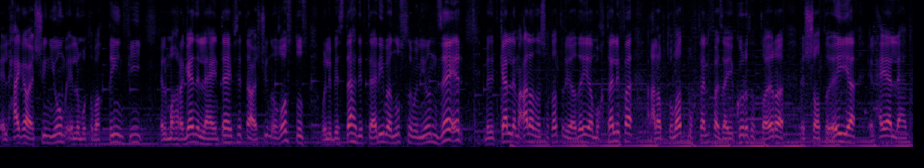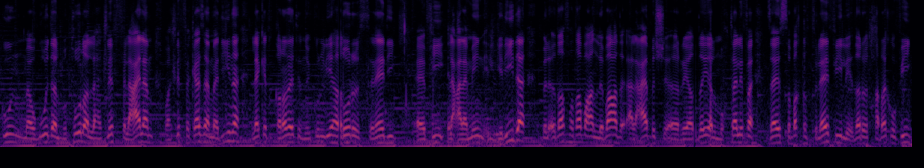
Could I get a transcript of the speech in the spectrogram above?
الحاجة و20 يوم اللي متبقين في المهرجان اللي هينتهي في 26 أغسطس واللي بيستهدف تقريبا نص مليون زائر. بنتكلم على نشاطات رياضية مختلفة على بطولات مختلفة زي كرة الطائرة الشاطئية الحقيقة اللي هتكون موجودة البطولة اللي هتلف في العالم وهتلف كذا مدينة لكن قررت إنه يكون ليها دور السنة دي في العالمين الجديدة بالإضافة طبعا لبعض الألعاب الرياضية المختلفة زي السباق الثلاثي اللي يقدروا يتحركوا فيه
